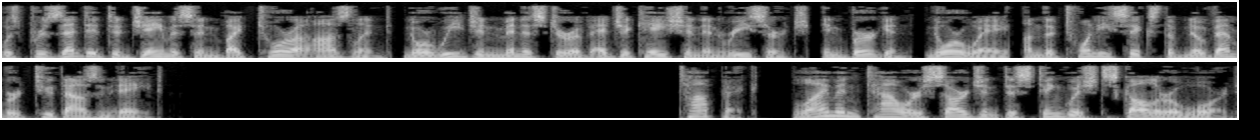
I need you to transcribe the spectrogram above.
was presented to Jameson by Tora Aasland, Norwegian Minister of Education and Research, in Bergen, Norway, on 26 November 2008. Lyman Tower Sargent Distinguished Scholar Award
